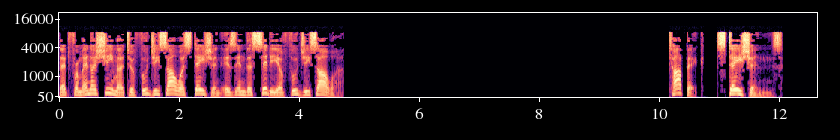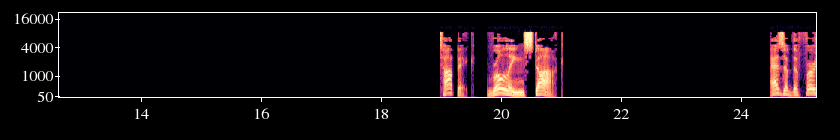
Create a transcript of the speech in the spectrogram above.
that from Enoshima to Fujisawa Station is in the city of Fujisawa. Topic: Stations. Topic: Rolling stock. As of 1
